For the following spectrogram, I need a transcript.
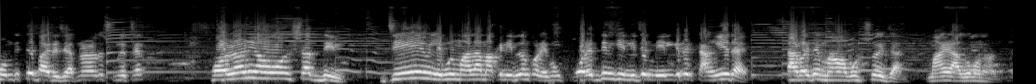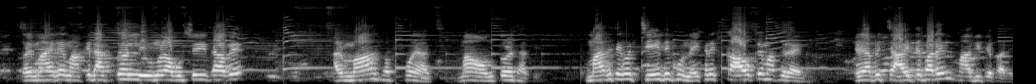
মন্দির থেকে বাইরে যায়, আপনারা হয়তো শুনেছেন ফলনী অমাবস্যার দিন যে লেবুর মালা মাকে নিবেদন করে এবং পরের দিন গিয়ে নিজের মেন গেটে টাঙিয়ে দেয়, তার বাড়িতে মা অবশ্যই যান, মায়ের আগমন হয় তাই মায়ের মাকে ডাকতে হলে লেবুর মালা অবশ্যই দিতে হবে। আর মা সবসময় আছে, মা অন্তরে থাকে। মার কাছে একবার চেয়ে দেখুন না, এখানে কাউকে মা ফেরায় না। এখানে আপনি চাইতে পারেন, মা দিতে পারে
